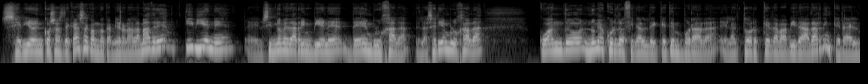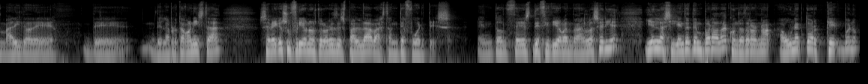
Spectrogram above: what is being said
se vio en Cosas de Casa cuando cambiaron a la madre y viene, el síndrome Darwin viene de Embrujada, de la serie Embrujada, cuando, no me acuerdo al final de qué temporada, el actor que daba vida a Darwin, que era el marido de, de, de la protagonista, se ve que sufría unos dolores de espalda bastante fuertes. Entonces decidió abandonar la serie y en la siguiente temporada contrataron a, un actor que, bueno,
